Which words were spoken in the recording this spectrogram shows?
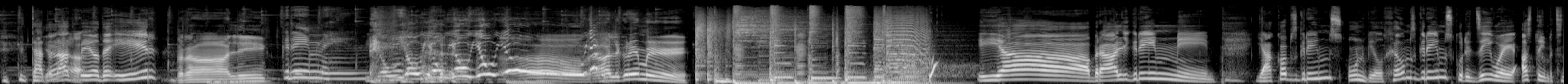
Tātad Jā. atbilde ir. Brāļi, Grimi. Jau, jau, jau, jau, jau, jau. oh, brāļi Grimī! Jā, brāļi Grimmi. Jakobs Grims un Vilhelms Grims, kuri dzīvoja 18.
